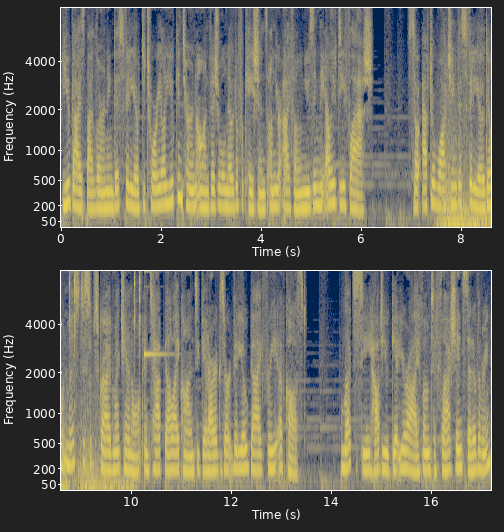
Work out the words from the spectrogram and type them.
You guys by learning this video tutorial you can turn on visual notifications on your iPhone using the LED flash. So after watching this video don't miss to subscribe my channel and tap bell icon to get our Xert video guide free of cost. Let's see how do you get your iPhone to flash instead of the ring?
